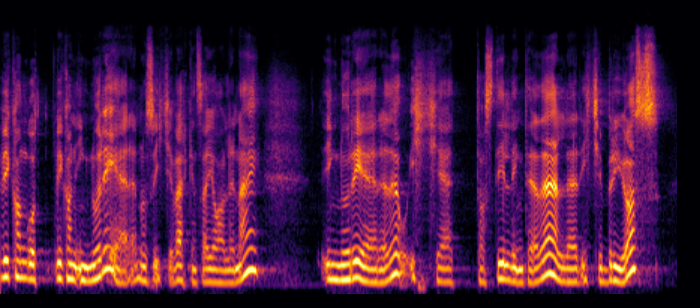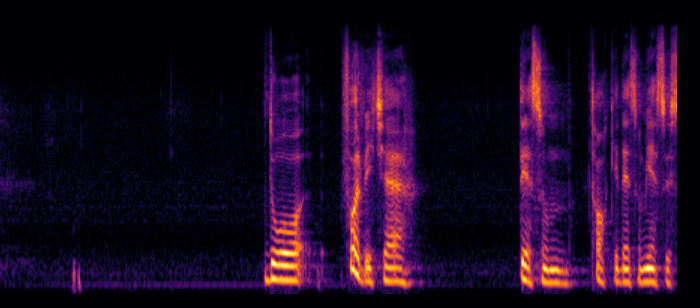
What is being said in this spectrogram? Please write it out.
Vi kan, godt, vi kan ignorere den og ikke verken si ja eller nei. Ignorere det og ikke ta stilling til det eller ikke bry oss. Da får vi ikke det som, tak i det som Jesus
